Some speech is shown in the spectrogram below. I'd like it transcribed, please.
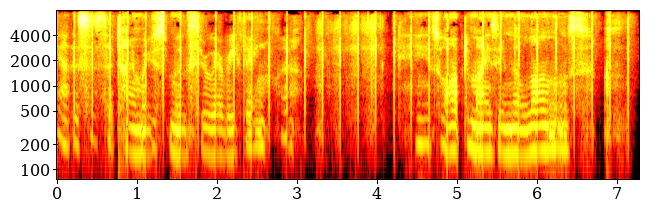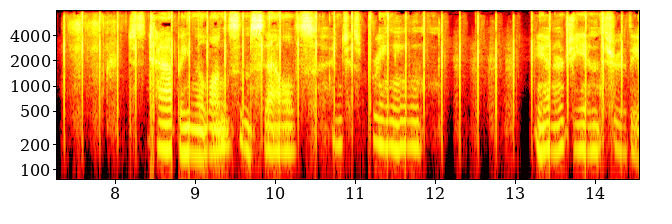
Yeah, this is the time we just move through everything. Okay, so optimizing the lungs, just tapping the lungs themselves, and just bringing the energy in through the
